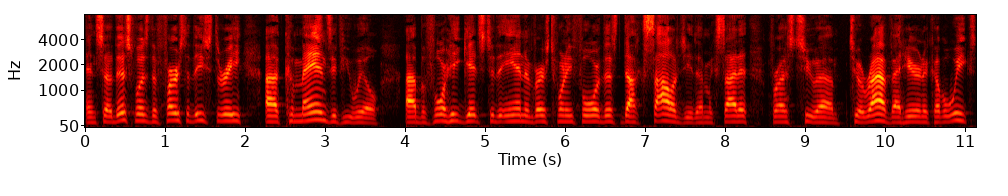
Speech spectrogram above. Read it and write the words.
And so, this was the first of these three uh, commands, if you will. Uh, before he gets to the end in verse 24, this doxology that I'm excited for us to, uh, to arrive at here in a couple weeks.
